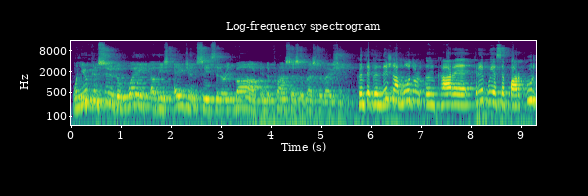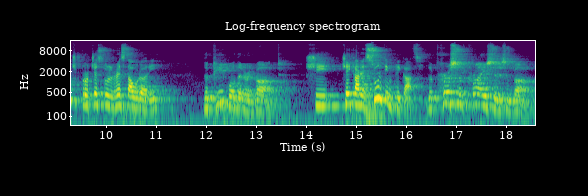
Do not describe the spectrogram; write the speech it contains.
When you consider the weight of these agencies that are involved in the process of restoration, Când te gândești la modul în care trebuie să parcurgi procesul restaurării the people that are involved, și cei care sunt implicați, the person of Christ that is involved,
